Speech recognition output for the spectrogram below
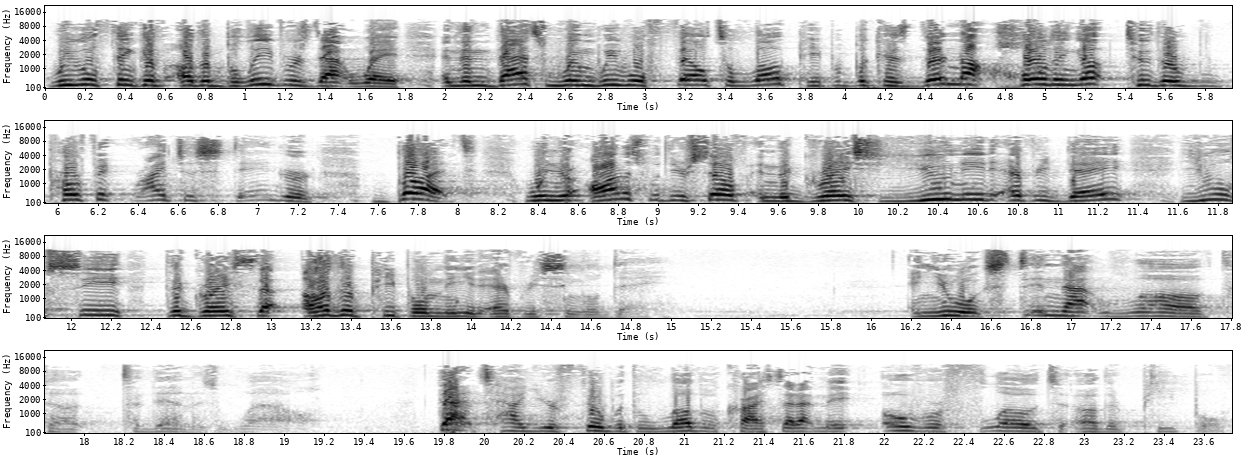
we will think of other believers that way. And then that's when we will fail to love people because they're not holding up to the perfect righteous standard. But when you're honest with yourself and the grace you need every day, you will see the grace that other people need every single day. And you will extend that love to, to them as well. That's how you're filled with the love of Christ, that it may overflow to other people.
